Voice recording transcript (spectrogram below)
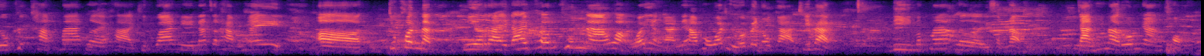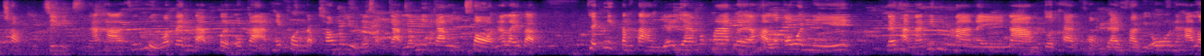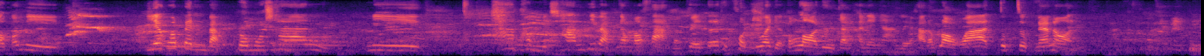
ดูคึกคักมากเลยค่ะ คิดว่านี้น่าจะทำให้ทุกคนแบบมีรายได้เพิ่มขึ้นนะหวังว่าอย่างนั้นนะคะเพราะว่าถือว่าเป็นโอกาสที่แบบดีมากๆเลยสำหรับการที่มาร่วมงานของ Shop Genix นะคะ ซึ่งถือว่าเป็นแบบเปิดโอกาสให้คนแบบเข้ามาอยู่ในสังกัด แล้วมีการสอนอะไรแบบเทคนิคต่างๆ เยอะแยะมากๆเลยอะค่ะ แล้วก็วันนี้ในฐานะที่ทีมมาในนามตัวแทนของแบรนด์ฟาบิโอนะคะ เราก็มีเรียกว่าเป็นแบบโปรโมชั่น มี ค่าคอมมิชชั่นที่แบบนำมาฝากกับครีเอเตอร์ทุกคนด้วย เดี๋ยวต้องรอดูกันภายในงานเลยค่ะ รับรองว่าจุกๆแน่นอนอื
